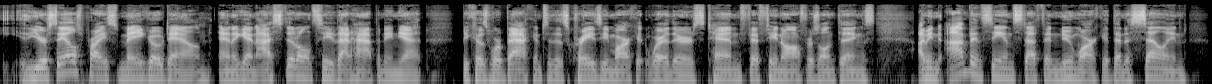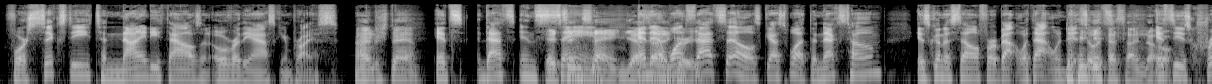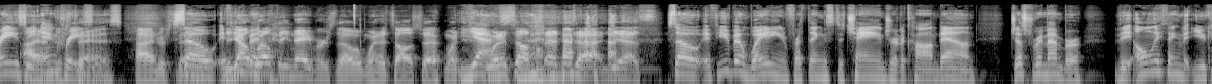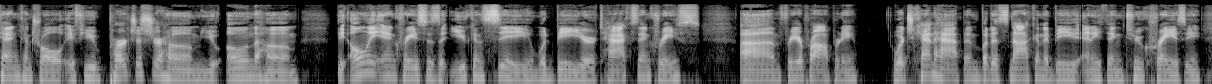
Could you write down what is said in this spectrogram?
your sales price may go down. And again, I still don't see that happening yet because we're back into this crazy market where there's 10, 15 offers on things. I mean, I've been seeing stuff in New Market that is selling for 60 to 90,000 over the asking price. I understand. It's that's insane. It's insane. Yes, and then I once agree. that sells, guess what? The next home is going to sell for about what that one did. So it's, Yes, I know. it's these crazy I increases. I understand. So if you got been- wealthy neighbors, though, when it's all said, when, Yes. when it's all said and done, yes. So if you've been waiting for things to change or to calm down, just remember the only thing that you can control if you purchase your home, you own the home. The only increases that you can see would be your tax increase um, for your property, which can happen, but it's not going to be anything too crazy.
